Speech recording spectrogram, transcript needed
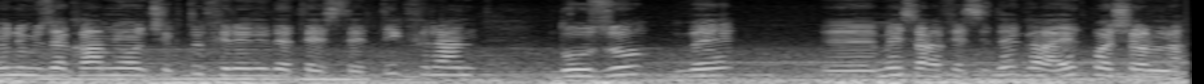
Önümüze kamyon çıktı. Freni de test ettik. Fren dozu ve e, mesafesi de gayet başarılı.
